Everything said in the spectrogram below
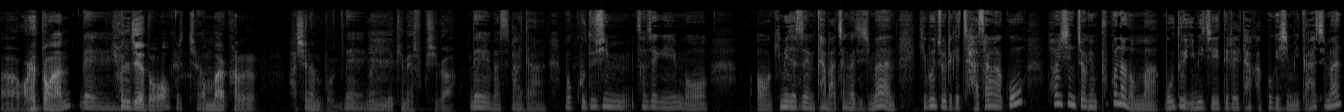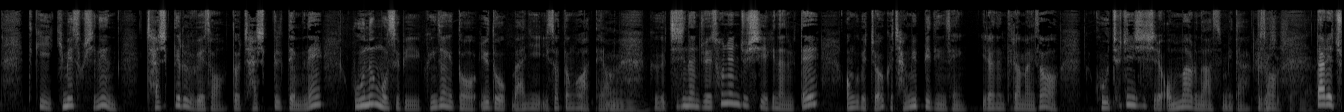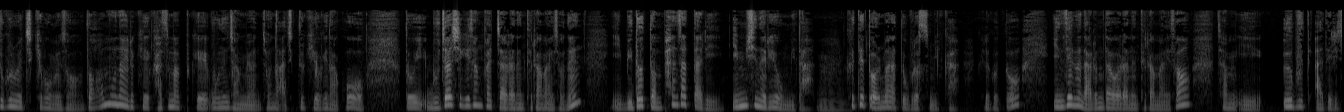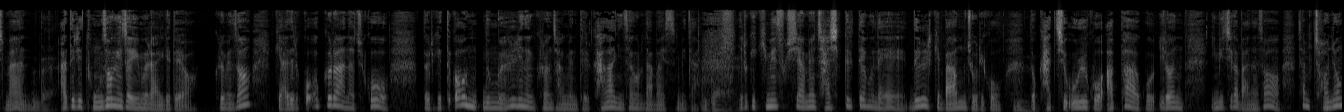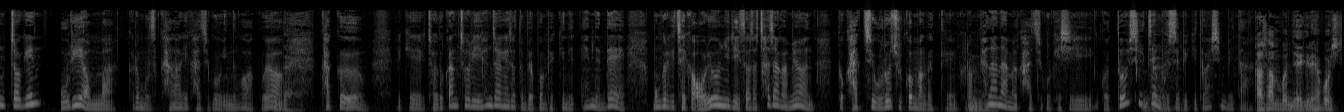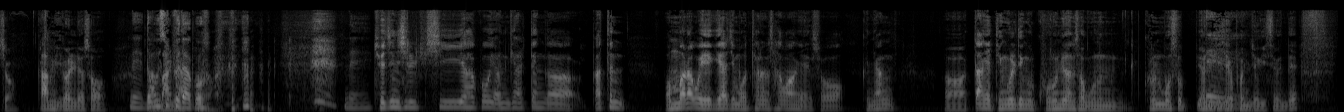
어, 오랫동안 네. 현재도 그렇죠. 엄마 역할을 하시는 분은 네. 김혜숙 씨가 네, 맞습니다. 뭐 고두심 선생님 뭐 어, 김혜자 선생님 다 마찬가지지만 기본적으로 이렇게 자상하고 헌신적인 푸근한 엄마 모두 이미지들을 다 갖고 계십니다. 하지만 특히 김혜숙 씨는 자식들을 위해서 또 자식들 때문에 우는 모습이 굉장히 더 유독 많이 있었던 것 같아요. 음, 그 지지난주에 손현주 씨 얘기 나눌 때 언급했죠. 그 장밋빛 인생이라는 드라마에서 그 고 최준실 씨의 엄마로 나왔습니다. 그래서 그랬었어요. 네. 딸의 죽음을 지켜보면서 너무나 이렇게 가슴 아프게 우는 장면 저는 아직도 기억이 나고 또 이 무자식이 상팔자라는 드라마에서는 이 믿었던 판사 딸이 임신을 해옵니다. 음, 그때 또 얼마나 또 울었습니까? 그리고 또 인생은 아름다워라는 드라마에서 참 이 의붓 아들이지만 네. 아들이 동성애자임을 알게 돼요. 그러면서 이렇게 아들을 꼭 끌어안아주고 또 이렇게 뜨거운 눈물 흘리는 그런 장면들 강한 인상으로 남아 있습니다. 네. 이렇게 김혜숙 씨 하면 자식들 때문에 늘 이렇게 마음 졸이고 음. 또 같이 울고 아파하고 이런 이미지가 많아서 참 전형적인 우리의 엄마 그런 모습 강하게 가지고 있는 것 같고요. 네. 가끔 이렇게 저도 깡철이 현장에서도 몇 번 뵙긴 했는데 뭔가 이렇게 제가 어려운 일이 있어서 찾아가면 또 같이 울어줄 것만 같은 그런 음. 편안함을 가지고 계신 것도 실제 네. 모습이기도 하십니다. 가서 한번 얘기를 해보시죠. 감기 걸려서 네, 너무 슬프다고. 네. 최진실 씨하고 연기할 땐가 같은 엄마라고 얘기하지 못하는 상황에서 그냥 어, 땅에 뒹굴뒹굴 구르면서 우는 그런 모습 연기 네. 제가 본 적이 있어요. 근데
